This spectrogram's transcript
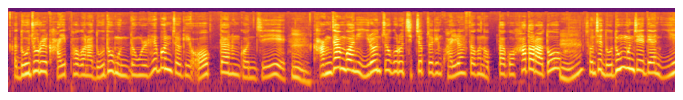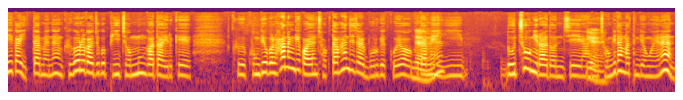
그러니까 노조를 가입하거나 노동 운동을 해본 적이 없다는 건지 음, 강 장관이 이런 쪽으로 직접적인 관련성은 없다고 하더라도 음, 전체 노동 문제에 대한 이해가 있다면은 그거를 가지고 비전문가다 이렇게 그 공격을 하는 게 과연 적당한지 잘 모르겠고요. 네. 그다음에 이 노총이라든지 아니면 예. 정의당 같은 경우에는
